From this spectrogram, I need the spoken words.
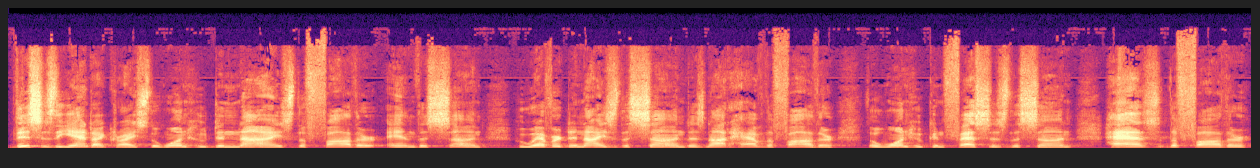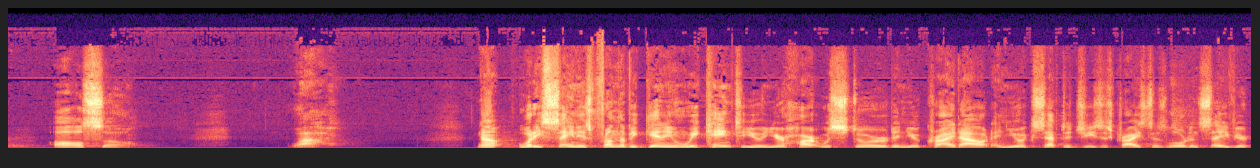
This is the Antichrist, the one who denies the Father and the Son. Whoever denies the Son does not have the Father. The one who confesses the Son has the Father also. Wow. Now, what he's saying is from the beginning, when we came to you and your heart was stirred and you cried out and you accepted Jesus Christ as Lord and Savior,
